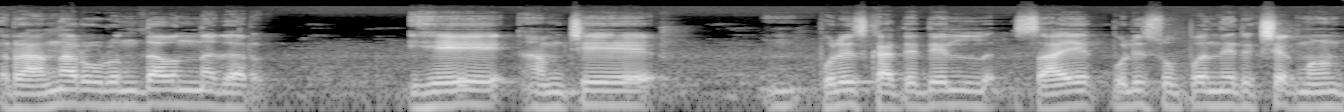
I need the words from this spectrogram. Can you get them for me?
राहणार वृंदावन नगर हे आमचे पोलीस खात्यातील सहाय्यक पोलीस उपनिरीक्षक म्हणून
